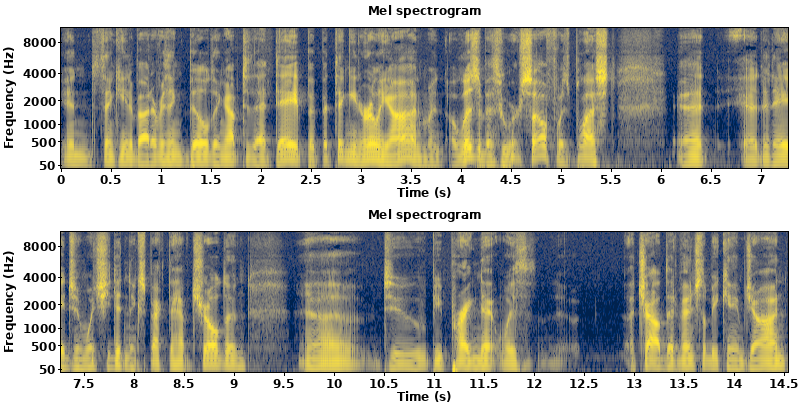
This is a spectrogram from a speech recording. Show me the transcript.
and thinking about everything building up to that date, but but thinking early on when Elizabeth, who herself was blessed at at an age in which she didn't expect to have children, uh, to be pregnant with a child that eventually became John.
